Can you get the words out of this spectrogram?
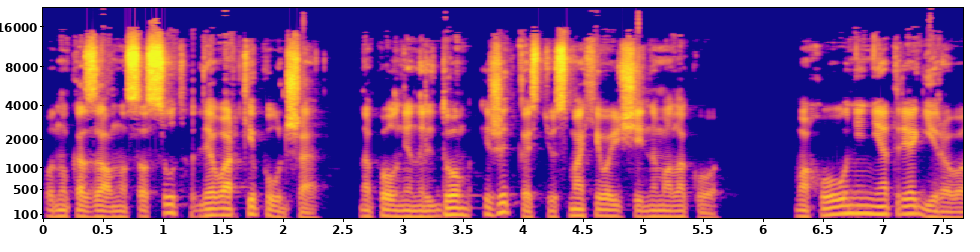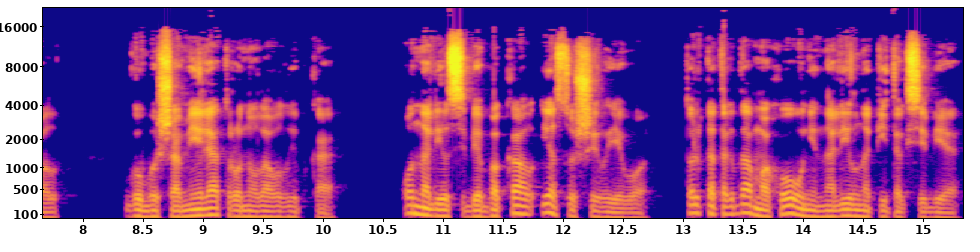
Он указал на сосуд для варки пунша, наполненный льдом и жидкостью, смахивающей на молоко. Махоуни не отреагировал. Губы Шамеля тронула улыбка. Он налил себе бокал и осушил его. Только тогда Махоуни налил напиток себе.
